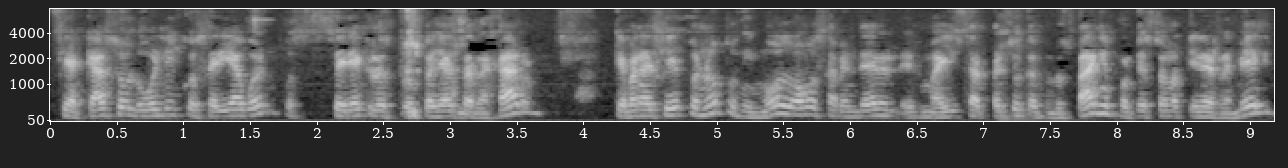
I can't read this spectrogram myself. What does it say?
Si acaso lo único sería, bueno, pues sería que los productores ya se rajaron, que van a decir, pues no, pues ni modo, vamos a vender el, maíz al precio que nos paguen, porque esto no tiene remedio.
